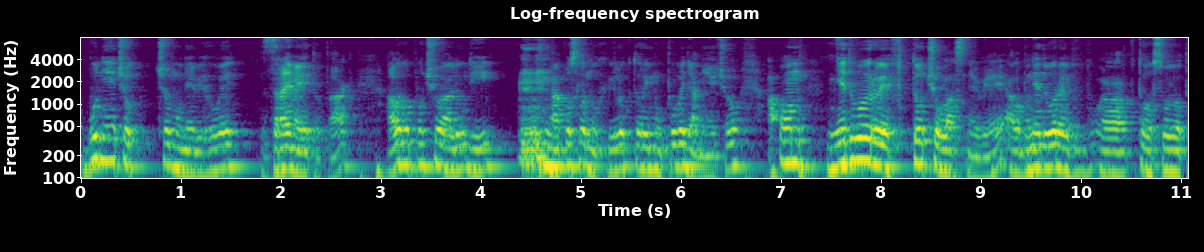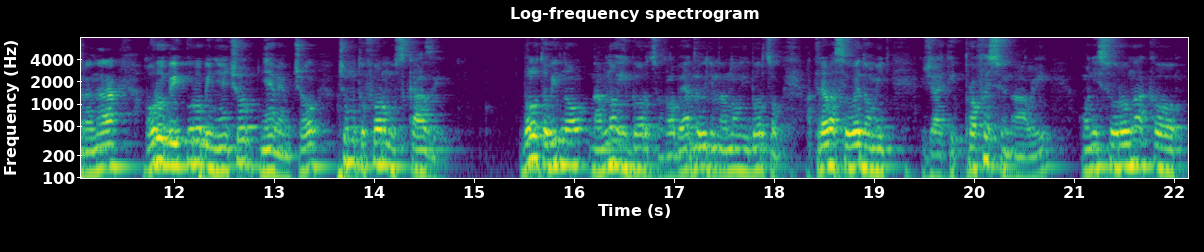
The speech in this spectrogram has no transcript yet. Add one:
buď niečo, čo mu nevyhovuje, zrejme je to tak, alebo počúva ľudí na poslednú chvíľu, ktorí mu povedia niečo a on nedôveruje v to, čo vlastne vie, alebo nedôveruje v, toho svojho trénera urobí, urobí niečo, neviem čo, čo mu tú formu skazí. Bolo to vidno na mnohých borcoch, alebo ja to vidím na mnohých borcoch. A treba si uvedomiť, že aj tí profesionáli, oni sú rovnako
